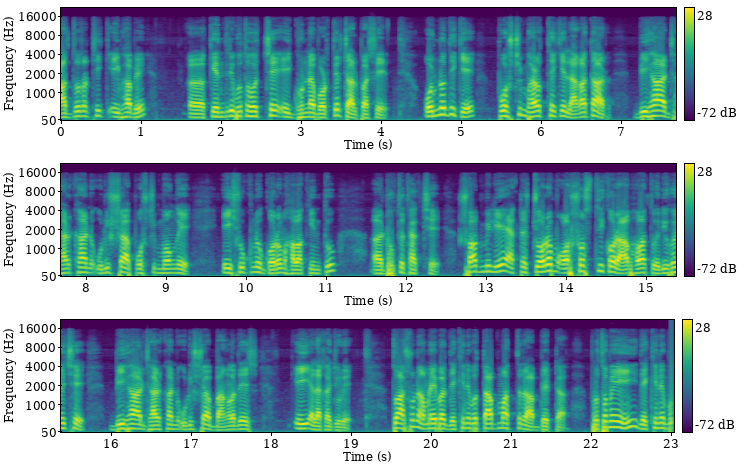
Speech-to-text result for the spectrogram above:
আর্দ্রতা ঠিক এইভাবে কেন্দ্রীভূত হচ্ছে এই ঘূর্ণাবর্তের চারপাশে। অন্যদিকে, পশ্চিম ভারত থেকে লাগাতার বিহার, ঝাড়খণ্ড, উড়িষ্যা, পশ্চিমবঙ্গে এই শুকনো গরম হাওয়া কিন্তু ঢুকতে থাকছে। সব মিলিয়ে একটা চরম অস্বস্তিকর আবহাওয়া তৈরি হয়েছে বিহার, ঝাড়খণ্ড, উড়িষ্যা, বাংলাদেশ এই এলাকা জুড়ে। তো আসুন আমরা এবার দেখে নেব তাপমাত্রার আপডেটটা। প্রথমেই দেখে নেব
